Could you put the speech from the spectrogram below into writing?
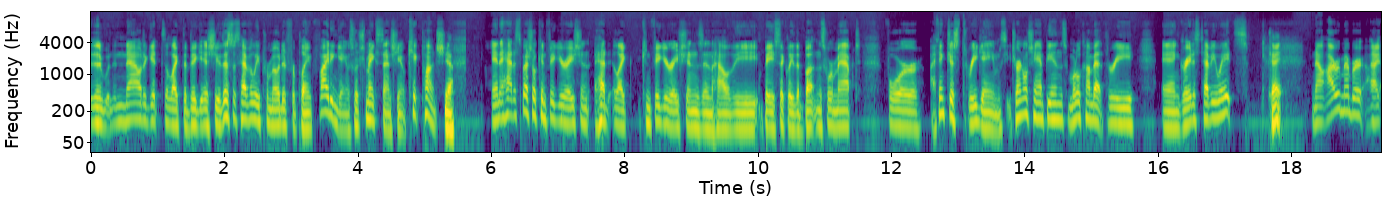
now to get to like the big issue. This was heavily promoted for playing fighting games, which makes sense. You know, kick punch. Yeah. And it had a special configuration, had like configurations and how the basically the buttons were mapped for I think just three games: Eternal Champions, Mortal Kombat 3, and Greatest Heavyweights. Okay. Now I remember I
